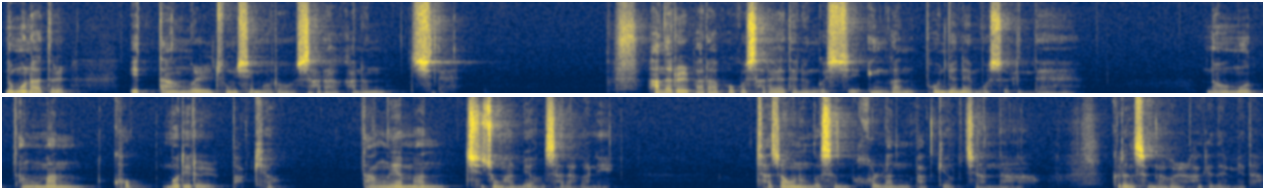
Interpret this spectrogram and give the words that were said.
너무나들 이 땅을 중심으로 살아가는 시대. 하늘을 바라보고 살아야 되는 것이 인간 본연의 모습인데 너무 땅만 콕 머리를 박혀 땅에만 치중하며 살아가니 찾아오는 것은 혼란밖에 없지 않나 그런 생각을 하게 됩니다.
